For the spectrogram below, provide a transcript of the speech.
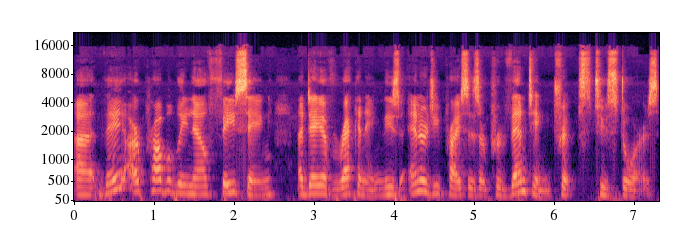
uh, they are probably now facing a day of reckoning. These energy prices are preventing trips to stores.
